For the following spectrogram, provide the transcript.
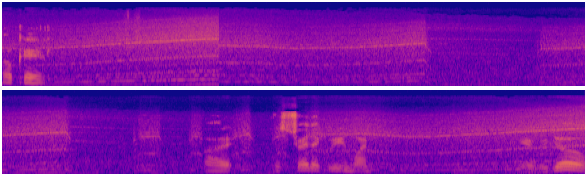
Okay, Alright, let's try that green one. Here we go.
